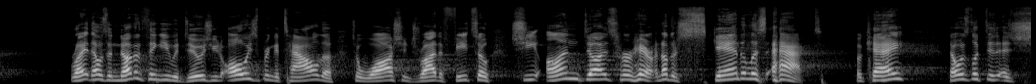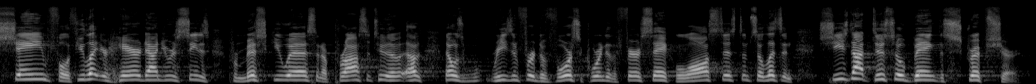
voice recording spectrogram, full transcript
right? That was another thing you would do is you'd always bring a towel to, to wash and dry the feet. So she undoes her hair, another scandalous act, okay? That was looked at as shameful. If you let your hair down, you were seen as promiscuous and a prostitute. That was reason for divorce according to the Pharisaic law system. So listen, she's not disobeying the scripture.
